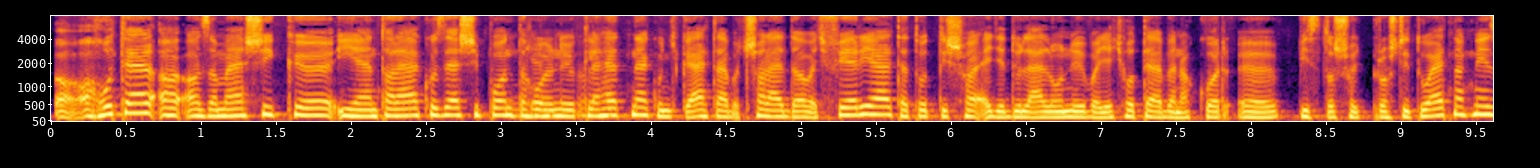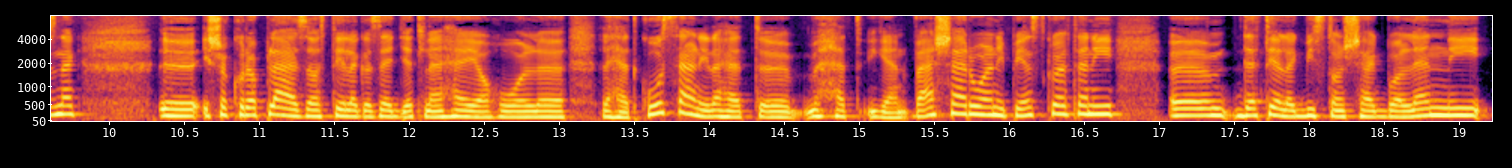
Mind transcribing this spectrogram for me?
a hotel, az a másik uh, ilyen találkozási pont, Igen. ahol nők lehetnek, mondjuk általában családdal vagy férjel, tehát ott is, ha egyedülálló nő vagy egy hotelben, akkor uh, biztos, hogy prostituáltnak néznek. Uh, és akkor a pláza az tényleg az egyetlen hely, ahol uh, lehet kószálni, lehet, uh, hát igen, vásárolni, pénzt költeni, uh, de tényleg biztonságban lenni,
